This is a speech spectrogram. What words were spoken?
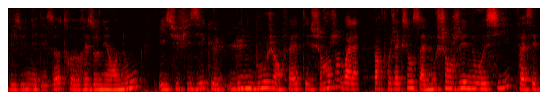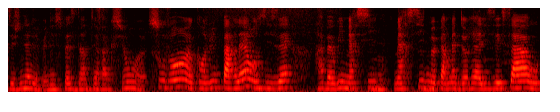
des unes et des autres résonnait en nous il suffisait que l'une bouge en fait et change. Voilà. Par projection, ça nous changeait nous aussi. Enfin, c'était génial, il y avait une espèce d'interaction. Euh. Souvent, euh, quand l'une parlait, on se disait Ah bah oui, merci, mm. merci de me permettre de réaliser ça. Ou...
